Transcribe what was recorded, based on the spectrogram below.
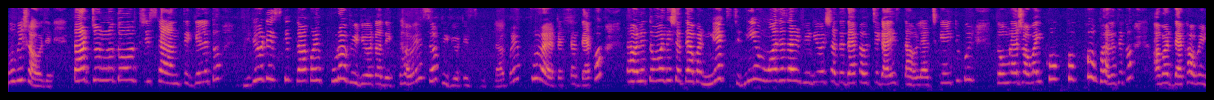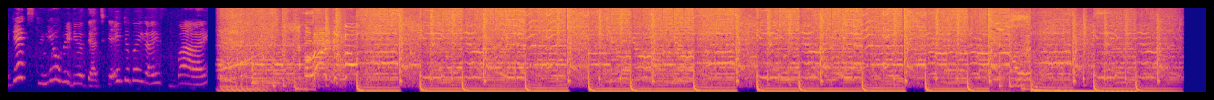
খুবই সহজে। তার জন্য তো থ্রি স্টার আনতে গেলে তো ভিডিওটা স্কিপ না করে পুরো ভিডিওটা দেখতে হবে। সব ভিডিওটি স্কিপ না করে পুরো অ্যাটাকটা দেখো। তাহলে তোমাদের সাথে আবার নেক্সট নিউ মজাদার ভিডিওর সাথে দেখা হচ্ছে গাইস তাহলে আজকে এইটুকুই। তোমরা সবাই খুব খুব খুব ভালো থেকো। আবার দেখা হবে নেক্সট নিউ ভিডিওতে আজকে এইটুকুই গাইস বাই.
